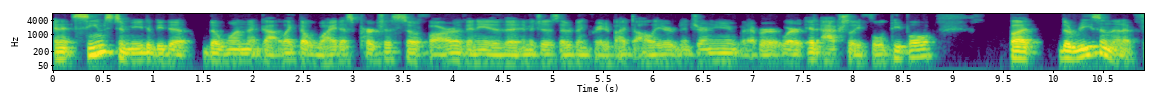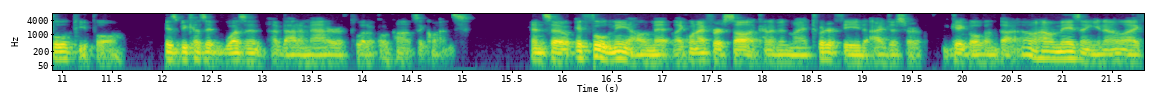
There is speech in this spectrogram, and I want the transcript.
And it seems to me to be the the one that got like the widest purchase so far of any of the images that have been created by DALL-E or Midjourney or whatever, where it actually fooled people. But the reason that it fooled people is because it wasn't about a matter of political consequence. And so it fooled me, I'll admit. Like when I first saw it kind of in my Twitter feed, I just sort of giggled and thought, oh, how amazing, you know, like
